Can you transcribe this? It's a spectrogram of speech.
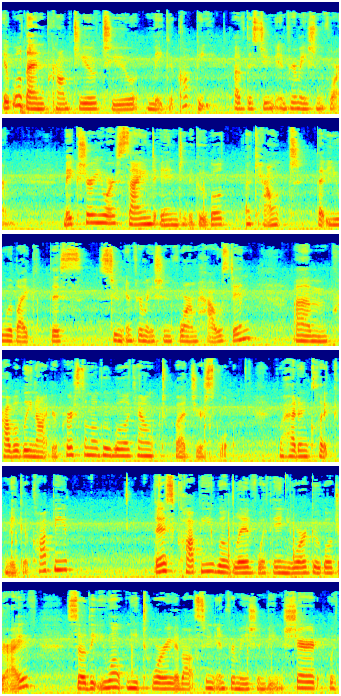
It will then prompt you to make a copy of the student information form. Make sure you are signed in to the Google account that you would like this student information form housed in um, probably not your personal Google account, but your school. Go ahead and click Make a Copy. This copy will live within your Google Drive so that you won't need to worry about student information being shared with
